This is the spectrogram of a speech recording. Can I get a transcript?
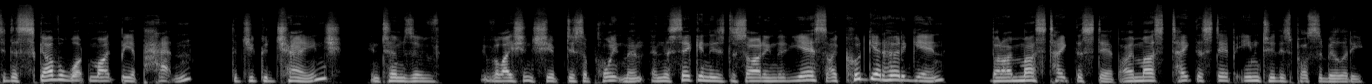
to discover what might be a pattern that you could change in terms of relationship disappointment. And the second is deciding that, yes, I could get hurt again, but I must take the step. I must take the step into this possibility.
